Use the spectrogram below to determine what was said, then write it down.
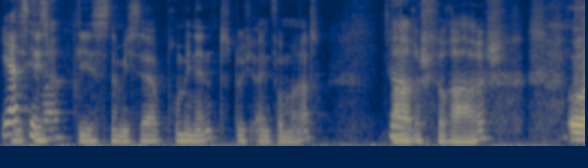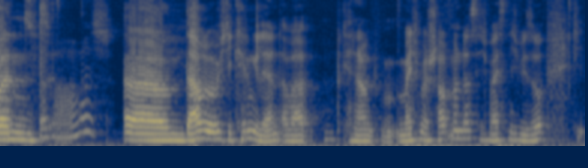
Ja, die, ist- ist, mal. die ist nämlich sehr prominent durch ein Format. Ja. Barisch für Rarisch. Und das? ähm, darüber habe ich die kennengelernt, aber keine Ahnung, manchmal schaut man das, ich weiß nicht wieso. Ich,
